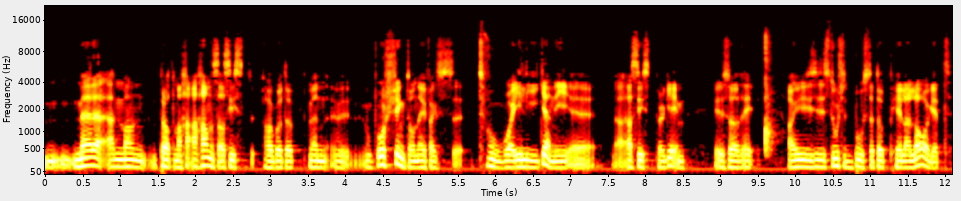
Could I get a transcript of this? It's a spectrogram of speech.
med det, man pratar om att hans assist har gått upp, men eh, Washington är ju faktiskt tvåa i ligan i eh, assist per game. Så att eh, han har ju i stort sett boostat upp hela laget.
